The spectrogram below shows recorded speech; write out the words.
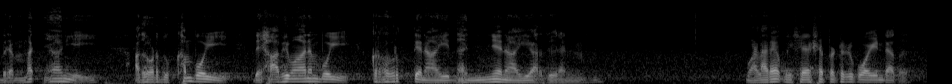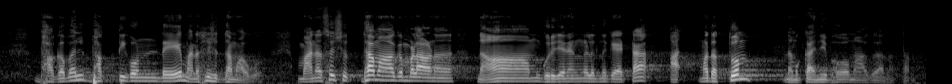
ബ്രഹ്മജ്ഞാനിയായി. അതോടെ ദുഃഖം പോയി ദേഹാഭിമാനം പോയി കൃതകൃത്യനായി ധന്യനായി അർജുനൻ. വളരെ വിശേഷപ്പെട്ടൊരു പോയിന്റ് അത്. ഭഗവത് ഭക്തി കൊണ്ടേ മനസ്സ് ശുദ്ധമാകൂ മനസ്സ് ശുദ്ധമാകുമ്പോഴാണ് നാം ഗുരുജനങ്ങളിൽ നിന്ന് കേട്ട ആത്മതത്വം നമുക്ക് അനുഭവമാകുക എന്നർത്ഥം.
